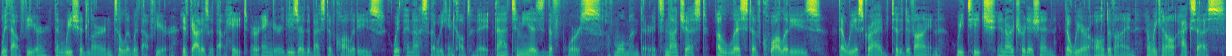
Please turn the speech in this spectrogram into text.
without fear, then we should learn to live without fear. If God is without hate or anger, these are the best of qualities within us that we can cultivate. That to me is the force of Mool Mantar. It's not just a list of qualities that we ascribe to the divine. We teach in our tradition that we are all divine and we can all access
